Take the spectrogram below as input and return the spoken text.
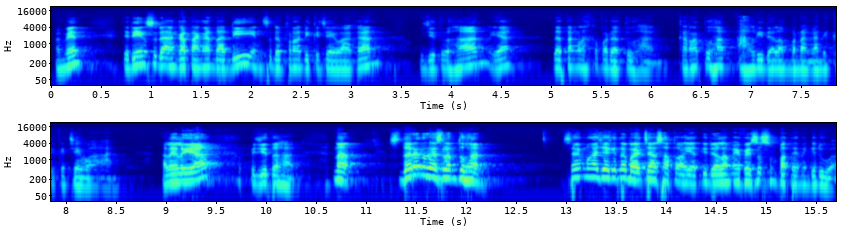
Amin. Jadi yang sudah angkat tangan tadi, yang sudah pernah dikecewakan, puji Tuhan ya, datanglah kepada Tuhan. Karena Tuhan ahli dalam menangani kekecewaan. Haleluya, puji Tuhan. Nah, saudara yang dalam Tuhan, saya mengajak kita baca satu ayat di dalam Efesus 4 ayat yang kedua.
